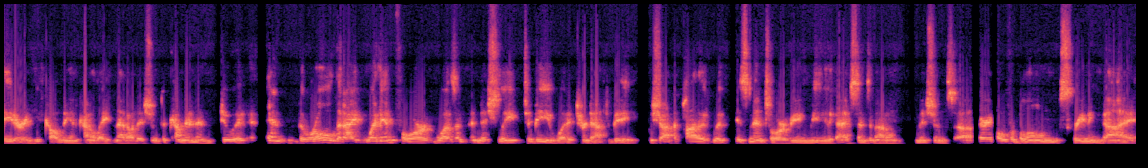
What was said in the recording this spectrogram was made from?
Hader, and he called me in kind of late in that audition to come in and do it. And the role that I went in for wasn't initially to be what it turned out to be. We shot the pilot with his mentor being me, the guy who sends him out on missions, a very overblown, screaming guy.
